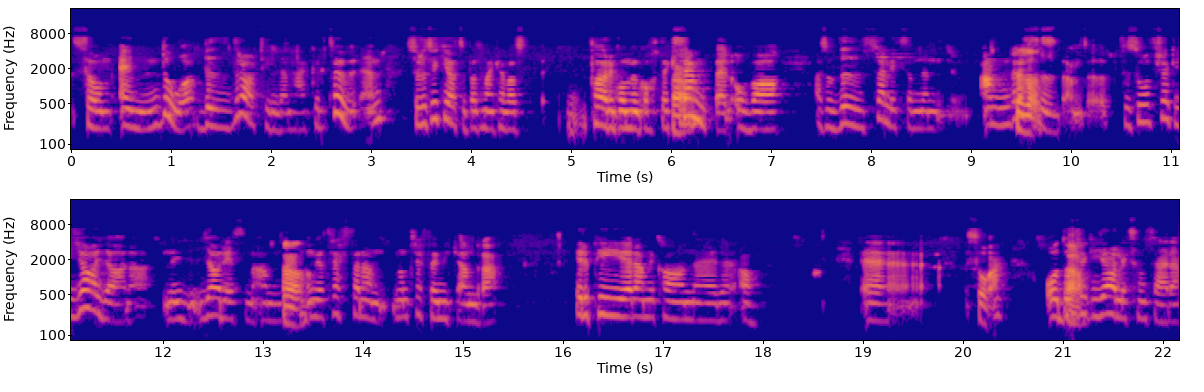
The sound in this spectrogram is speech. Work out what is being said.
som ändå bidrar till den här kulturen. Så då tycker jag typ att man kan vara, föregå med gott exempel och vara, alltså visa liksom den andra Precis. sidan typ. För så försöker jag göra när jag reser med andra. Ja. Om jag träffar, an- man träffar ju mycket andra europeer, amerikaner, ja. Eh, så. Och då Ja. försöker jag liksom så här,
